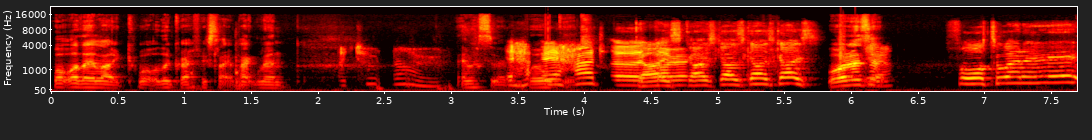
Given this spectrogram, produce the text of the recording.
What were they like? What were the graphics like back then? I don't know. They must have It, been ha- well it had uh, guys, direct- guys, guys, guys, guys! What is Yeah. it? 420!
